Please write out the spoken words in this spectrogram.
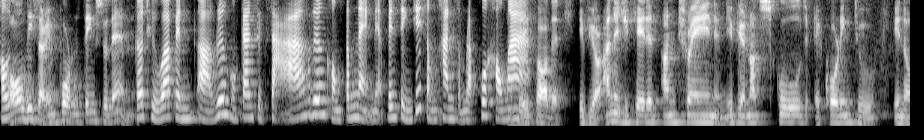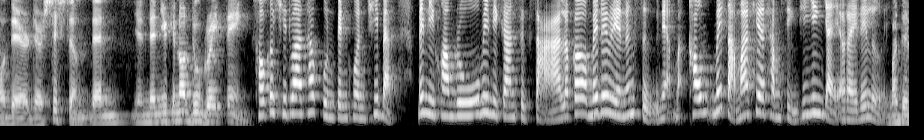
How- all these are important things to them. ก็ถือว่าเป็นอ่าเรื่องของการศึกษาเรื่องของตำแหน่งเนี่ยเป็นสิ่งที่สำคัญสำหรับพวกเขามาก They thought that if you're uneducated, untrained, and if you're not schooled according to you know their their system, then and then you cannot do great things. เขาก็คิดว่าถ้าคุณเป็นคนที่แบบไม่มีความรู้ไม่มีการศึกษาแล้วก็ไม่ได้เรียนหนังสือเนี่ยเขาไม่สามารถที่จะทำสิ่งที่ยิ่งใหญ่อะไรได้เลย But they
